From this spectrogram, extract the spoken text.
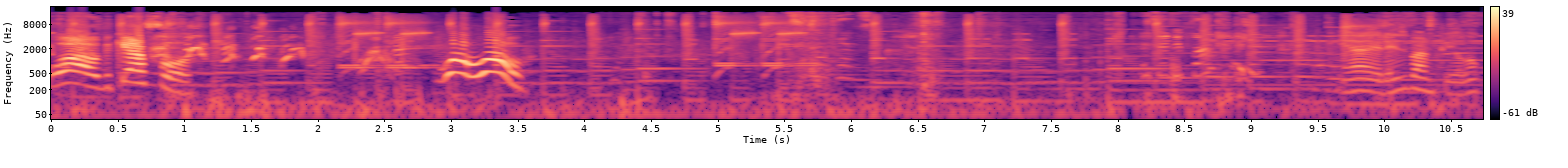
Whoa, be careful. Whoa, whoa. Is it a? Yeah, it is bumpy. Look.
